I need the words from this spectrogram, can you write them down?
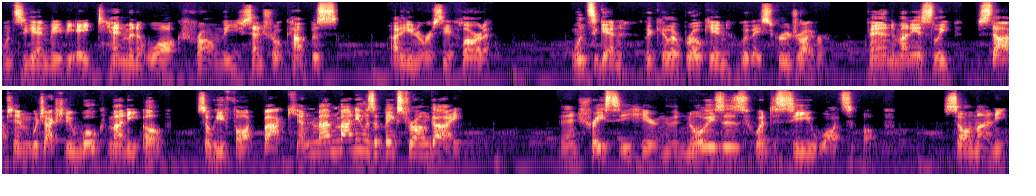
Once again, maybe a 10 minute walk from the central campus at the University of Florida. Once again, the killer broke in with a screwdriver, found Manny asleep, stabbed him, which actually woke Manny up, so he fought back, and, Manny was a big strong guy. Then Tracy, hearing the noises, went to see what's up. Saw Manny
